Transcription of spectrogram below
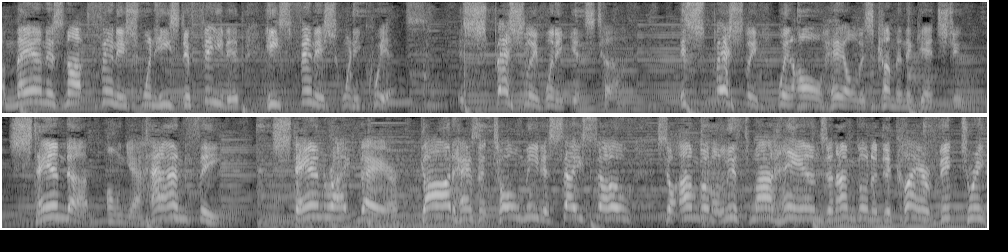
A man is not finished when he's defeated. He's finished when he quits, especially when it gets tough especially when all hell is coming against you. Stand up on your hind feet. Stand right there. God hasn't told me to say so, so I'm going to lift my hands and I'm going to declare victory.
